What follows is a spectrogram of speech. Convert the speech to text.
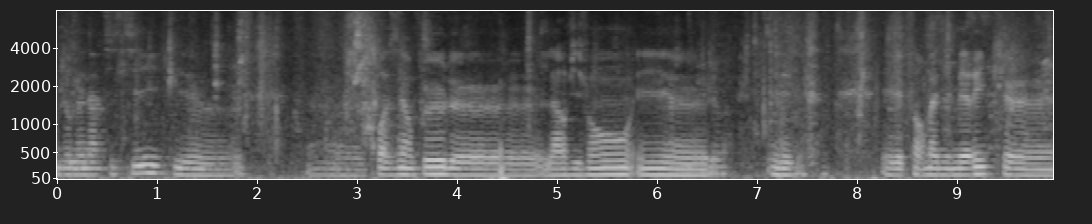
domaines artistiques et croiser un peu l'art vivant et, les, et les formats numériques, euh,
